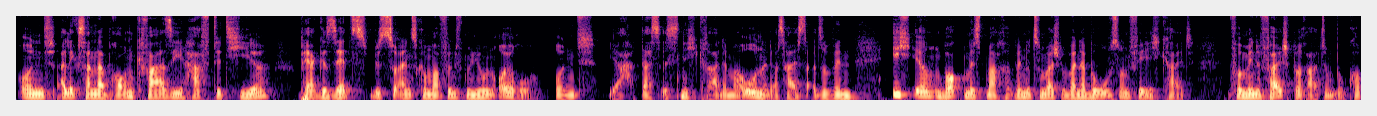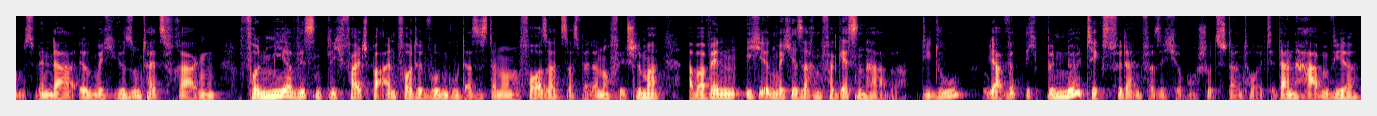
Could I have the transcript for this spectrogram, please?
und Alexander Braun quasi haftet hier per Gesetz bis zu 1,5 Millionen Euro. Und ja, das ist nicht gerade mal ohne. Das heißt also, wenn ich irgendeinen Bockmist mache, wenn du zum Beispiel bei einer Berufsunfähigkeit von mir eine Falschberatung bekommst, wenn da irgendwelche Gesundheitsfragen von mir wissentlich falsch beantwortet wurden, gut, das ist dann auch noch Vorsatz, das wäre dann noch viel schlimmer. Aber wenn ich irgendwelche Sachen vergessen habe, die du ja wirklich benötigst für deinen Versicherungsschutzstand heute, dann haben wir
